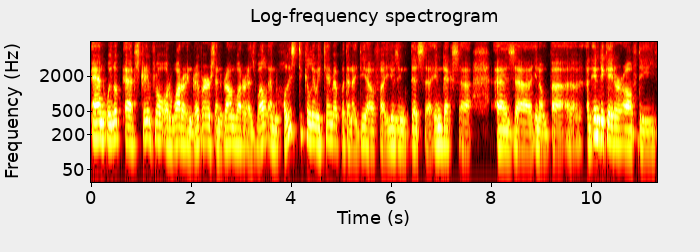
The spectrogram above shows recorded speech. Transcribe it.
And we looked at stream flow or water in rivers and groundwater as well. And holistically, we came up with an idea of uh, using this uh, index uh, as, uh, you know, uh, an indicator of the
